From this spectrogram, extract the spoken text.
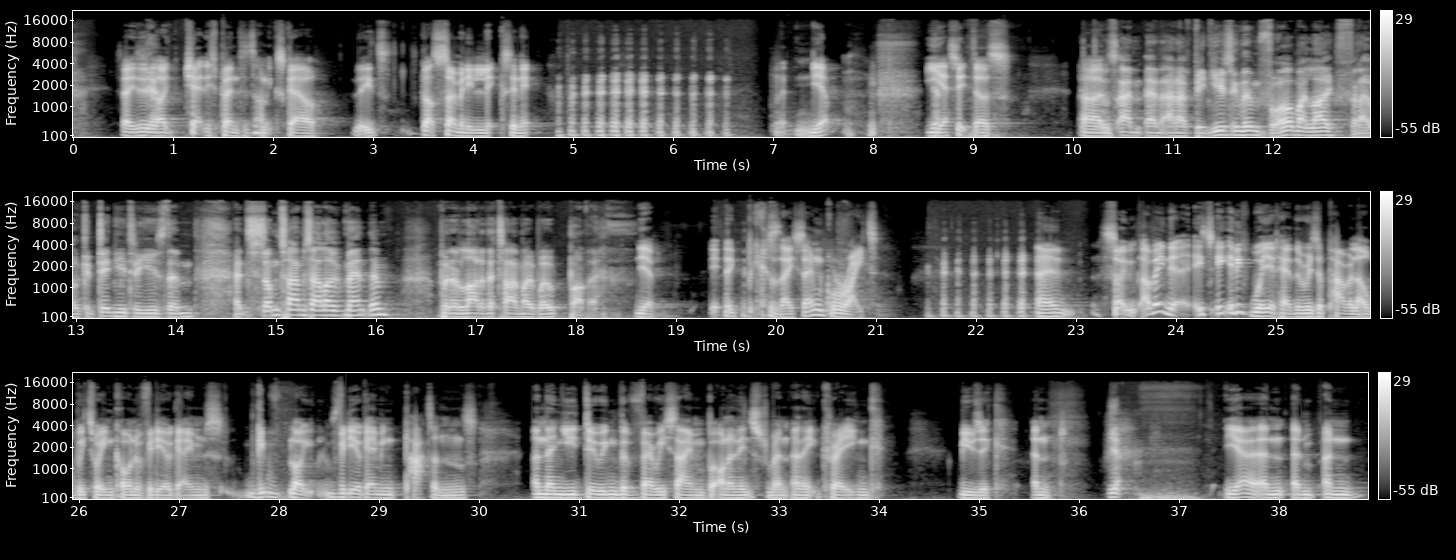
So he's Yeah. like, "Check this pentatonic scale. It's got so many licks in it." yep. Yes, it does. Um, and, and and I've been using them for all my life, and I will continue to use them. And sometimes I'll augment them, but a lot of the time I won't bother. It- it- because they sound great. um, so I mean, it's it is weird how there is a parallel between kind of video games, like video gaming patterns, and then you doing the very same but on an instrument and it creating music and Yeah. Yeah, and and and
